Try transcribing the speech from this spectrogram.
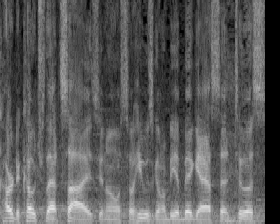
hard to coach that size, you know. So he was going to be a big asset to us.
